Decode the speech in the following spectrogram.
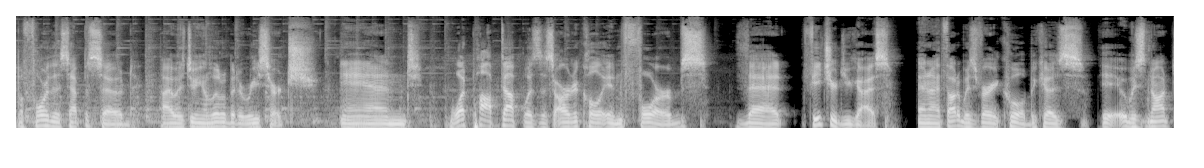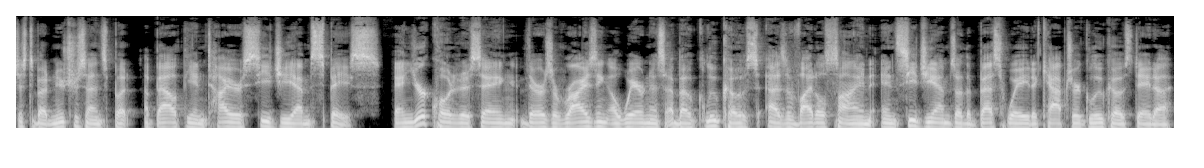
Before this episode, I was doing a little bit of research, and what popped up was this article in Forbes that featured you guys. And I thought it was very cool because it was not just about NutriSense, but about the entire CGM space. And you're quoted as saying there's a rising awareness about glucose as a vital sign, and CGMs are the best way to capture glucose data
